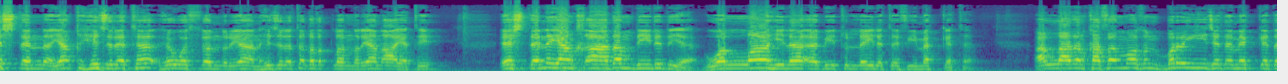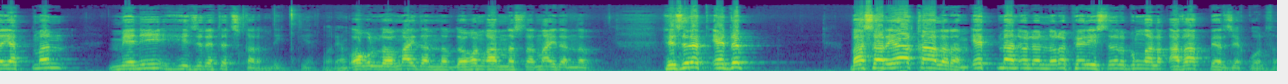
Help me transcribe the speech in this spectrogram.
eşidende, ýaňky hijrete höweslendirýän, hijrete gyzyklandyrýan aýaty eşidende ýaňky adam diýdi diýýär, Wallahi la abitul leýlete fi Mekkete. Alladan kasam bolsun, bir gije-de Mekgede ýatman, Meni hijrete çykaryň diýipdi. Görýäňmi? Ogullaryna aýdandyr, dogan-garyndaşlaryna aýdandyr. Hijret edip, başarýarkalaram, etmän ölenlere perişdeler buňalyk azap berjek bolsa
